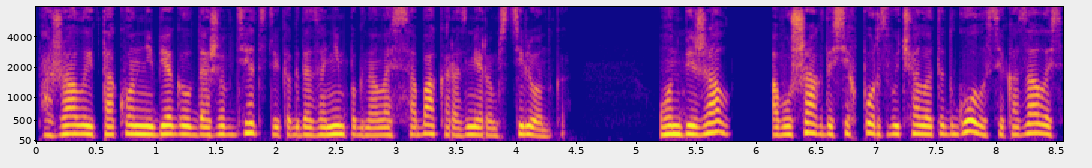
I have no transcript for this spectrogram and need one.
Пожалуй, так он не бегал даже в детстве, когда за ним погналась собака размером с теленка. Он бежал, а в ушах до сих пор звучал этот голос, и казалось,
